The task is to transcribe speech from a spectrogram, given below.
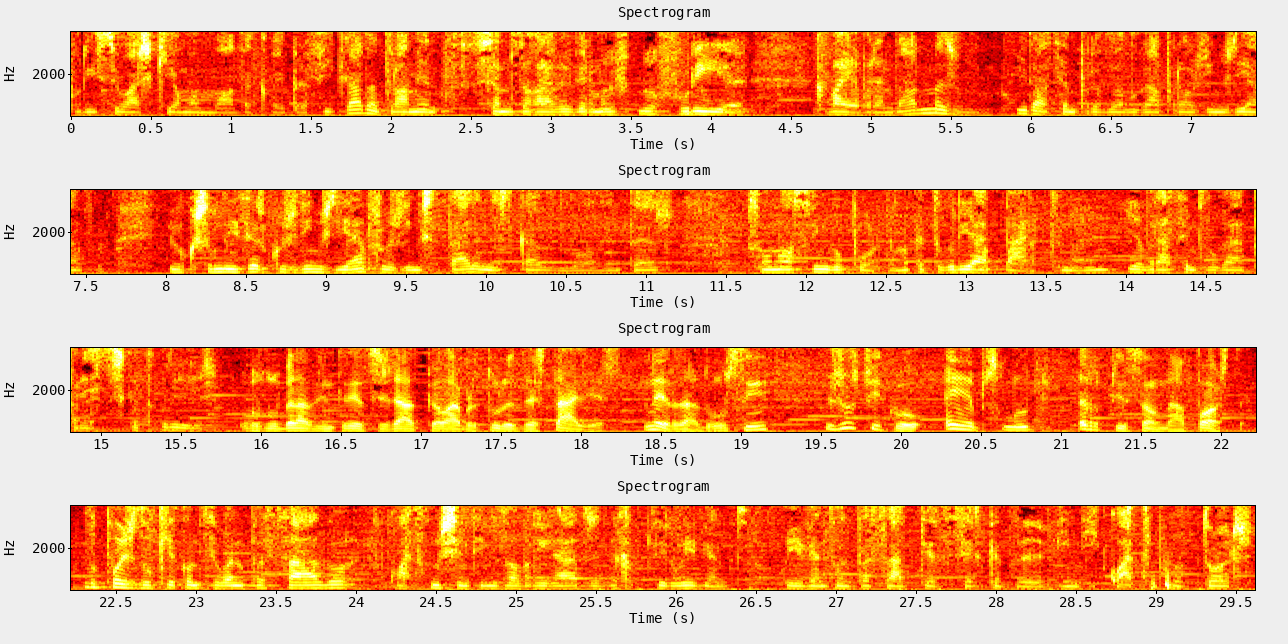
Por isso eu acho que é uma moda que veio para ficar. Naturalmente estamos agora a viver uma, uma euforia que vai abrandar, mas irá sempre haver lugar para os vinhos de ânfora. Eu costumo dizer que os vinhos de ânfora, os vinhos de talha, neste caso do Alentejo, são o nosso vinho do Porto, é uma categoria à parte, não é? E haverá sempre lugar para estas categorias. O redobrado interesse gerado pela abertura das talhas na herdade do Rossim justificou, em absoluto, a repetição da aposta. Depois do que aconteceu ano passado, quase que nos sentimos obrigados a repetir o evento. O evento ano passado teve cerca de 24 produtores,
